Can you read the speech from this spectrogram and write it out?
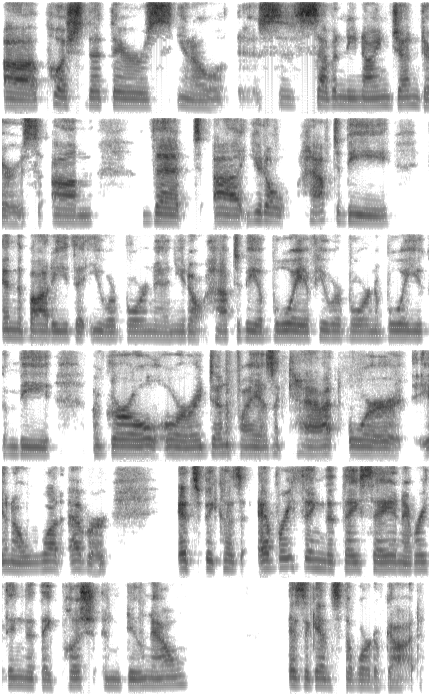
uh, push that there's, you know, 79 genders, um, that uh, you don't have to be in the body that you were born in. You don't have to be a boy if you were born a boy. You can be a girl or identify as a cat or, you know, whatever. It's because everything that they say and everything that they push and do now is against the word of God.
